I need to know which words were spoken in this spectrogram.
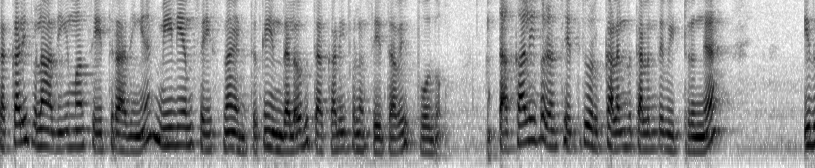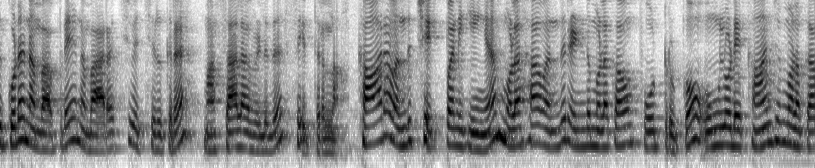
தக்காளி பழம் அதிகமாக சேர்த்துறாதீங்க. மீடியம் சைஸ் தான் எடுத்திருக்கேன். இந்த அளவுக்கு தக்காளி பழம் சேர்த்தாவே போதும். தக்காளி பழம் சேர்த்துட்டு ஒரு கலந்து கலந்து விட்டுருங்க. இது கூட நம்ம அப்படியே நம்ம அரைச்சி வச்சிருக்கிற மசாலா விழுதை சேர்த்துடலாம். காரம் வந்து செக் பண்ணிக்கிங்க. மிளகா வந்து ரெண்டு மிளகாவும் போட்டிருக்கோம். உங்களுடைய காஞ்ச மிளகா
